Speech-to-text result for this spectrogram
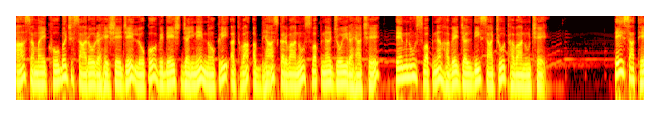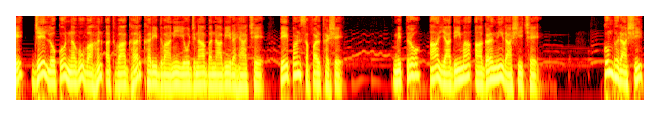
આ સમય ખૂબ જ સારો રહેશે. જે લોકો વિદેશ જઈને નોકરી અથવા અભ્યાસ કરવાનું સ્વપ્ન જોઈ રહ્યા છે, તેમનું સ્વપ્ન હવે જલ્દી સાચું થવાનું છે. તે સાથે જે લોકો નવું વાહન અથવા ઘર ખરીદવાની યોજના બનાવી રહ્યા છે, તે પણ સફળ થશે. મિત્રો, આ યાદીમાં આગળની રાશિ છે. કુંભ રાશિ,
